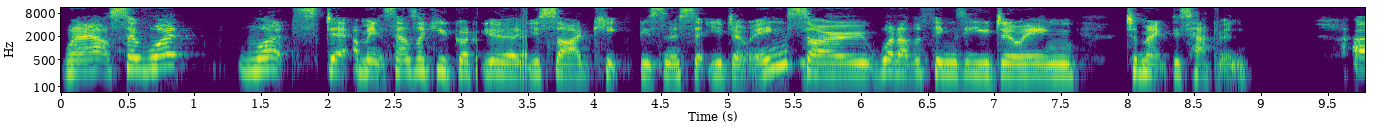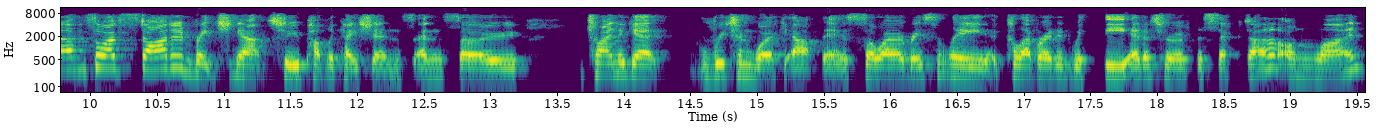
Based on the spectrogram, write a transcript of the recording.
Wow. So what what step I mean it sounds like you've got your your sidekick business that you're doing. So what other things are you doing to make this happen? Um, so I've started reaching out to publications and so trying to get written work out there. So I recently collaborated with the editor of the sector online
